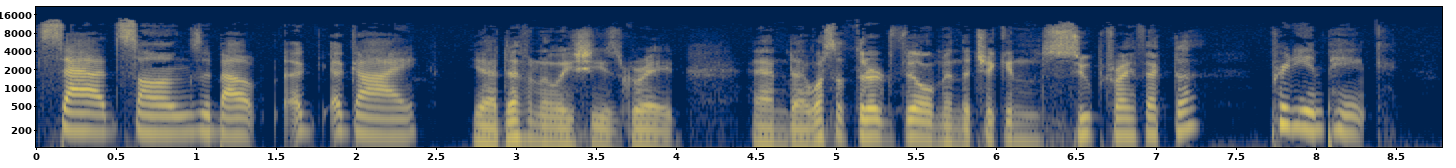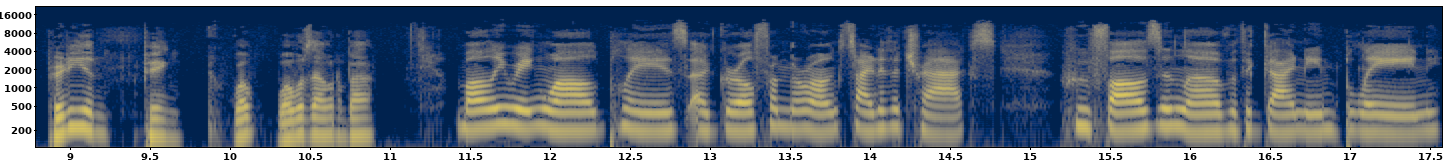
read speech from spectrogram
sad songs about a, a guy. Yeah, definitely she's great. And uh, what's the third film in the chicken soup trifecta? Pretty in Pink. Pretty in Pink. What what was that one about? Molly Ringwald plays a girl from the wrong side of the tracks who falls in love with a guy named Blaine.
